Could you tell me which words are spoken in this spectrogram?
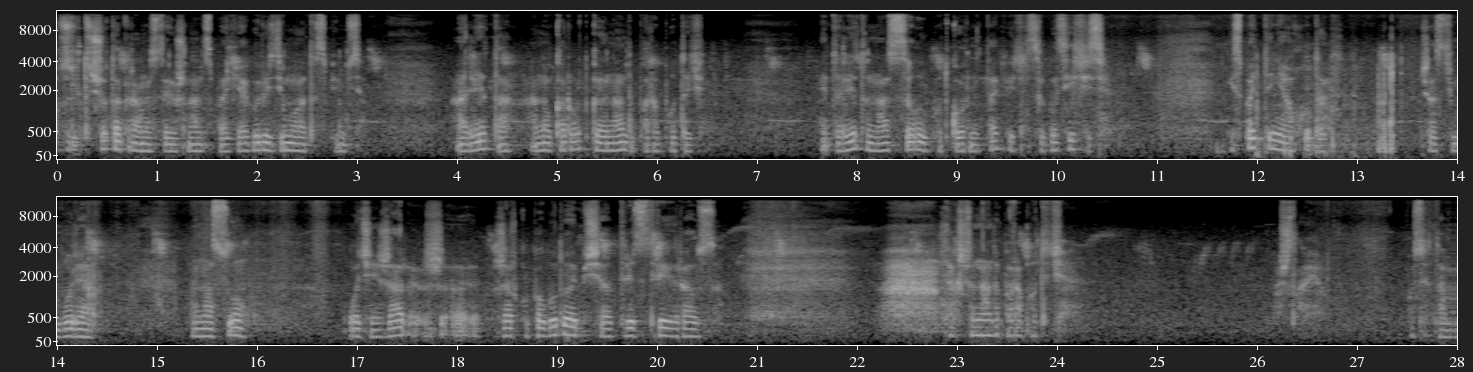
Гузель, ты что так рано встаешь, надо спать. Я говорю, зимой отоспимся. А лето, оно короткое, надо поработать. Это лето нас целый год кормит, так ведь? Согласитесь. И спать-то неохота. Сейчас тем более на носу очень жар, жар, жаркую погоду обещают, 33 градуса. Так что надо поработать. Пошла я. После там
